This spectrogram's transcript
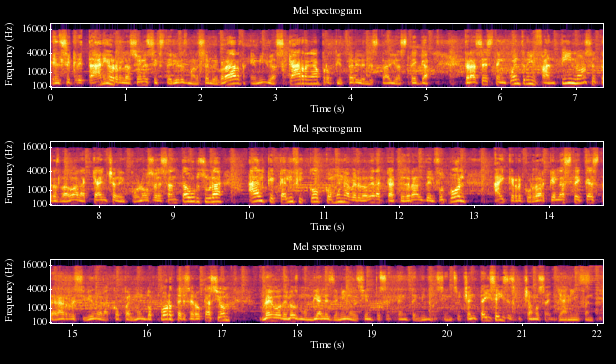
el secretario de Relaciones Exteriores Marcelo Ebrard, Emilio Azcárraga, propietario del Estadio Azteca. Tras este encuentro, Infantino se trasladó a la cancha del Coloso de Santa Úrsula, al que calificó como una verdadera catedral del fútbol. Hay que recordar que el Azteca estará recibiendo la Copa del Mundo por tercera ocasión, luego de los mundiales de 1970 y 1986. Escuchamos a Gianni Infantino.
